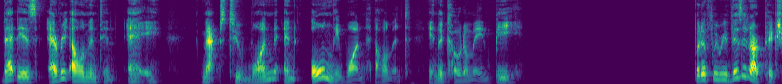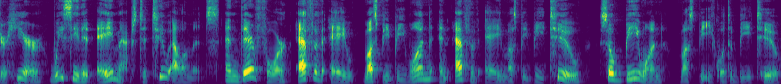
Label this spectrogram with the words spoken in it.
That is, every element in A maps to one and only one element in the codomain B. But if we revisit our picture here, we see that A maps to two elements, and therefore f of A must be B1 and f of A must be B2, so B1 must be equal to B2.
